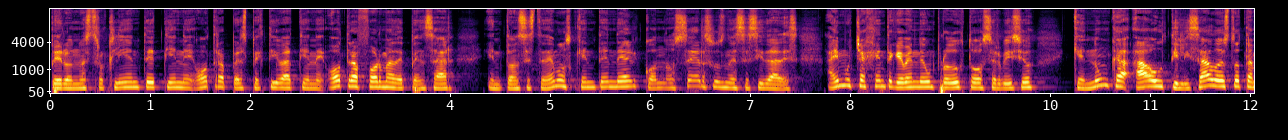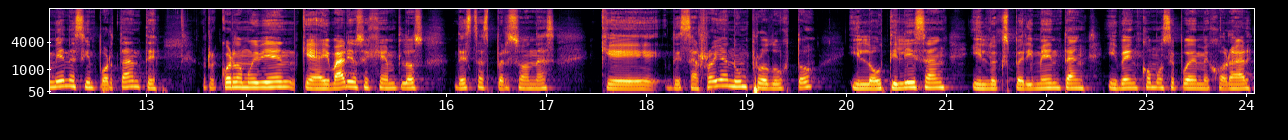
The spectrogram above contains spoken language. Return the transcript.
pero nuestro cliente tiene otra perspectiva, tiene otra forma de pensar, entonces tenemos que entender, conocer sus necesidades. Hay mucha gente que vende un producto o servicio que nunca ha utilizado, esto también es importante. Recuerdo muy bien que hay varios ejemplos de estas personas que desarrollan un producto y lo utilizan y lo experimentan y ven cómo se puede mejorar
